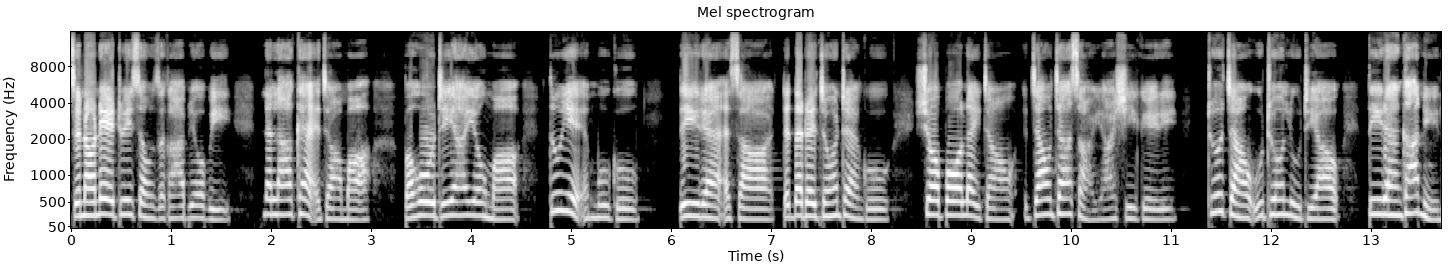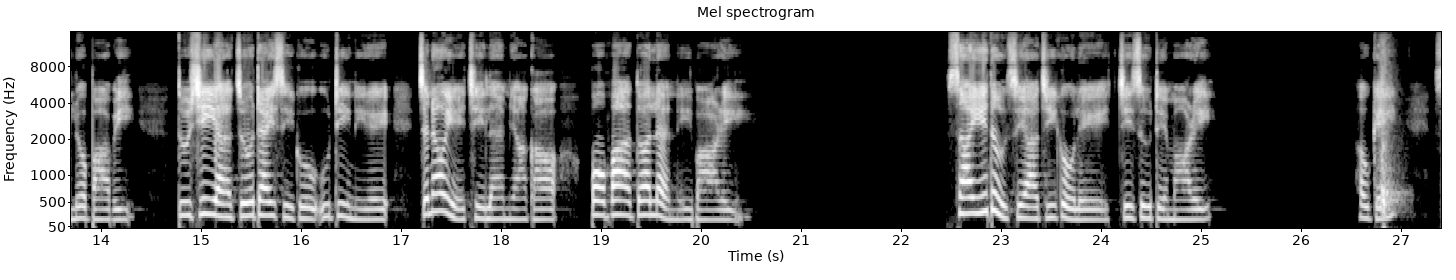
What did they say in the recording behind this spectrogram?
ကျွန်တော်နဲ့အတွေ့အကြုံစကားပြောပြီးနှစ်လခန့်အကြာမှာဗဟိုတရားရုံးမှာသူ့ရဲ့အမှုကိုတေးရန်အစာတတတကျွန်းတန်ကိုရှော့ပေါ်လိုက်ကြောင်းအကြောင်းကြားစာရရှိခဲ့တယ်။ ထို့ကြောင့်ဦးထွန်းလူတယောက်တည်တံကနေလွတ်ပါပြီ။သူရှိရာကြိုးတိုက်စီကိုဥတီနေတဲ့ကျွန်ုပ်ရဲ့ခြေလမ်းများကပေါ်ပါသွက်လက်နေပါရီ။စာရေးသူဆရာကြီးကိုလည်းကျေးဇူးတင်ပါရီ။ဟုတ်ကဲ့ဇ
